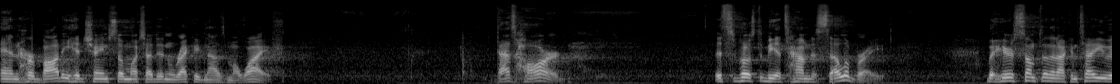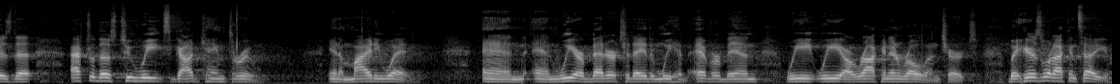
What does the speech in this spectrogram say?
and her body had changed so much I didn't recognize my wife. That's hard. It's supposed to be a time to celebrate. But here's something that I can tell you is that after those two weeks, God came through in a mighty way. And, and we are better today than we have ever been. We, we are rocking and rolling, church. But here's what I can tell you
